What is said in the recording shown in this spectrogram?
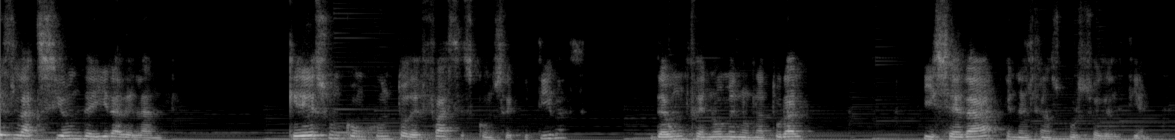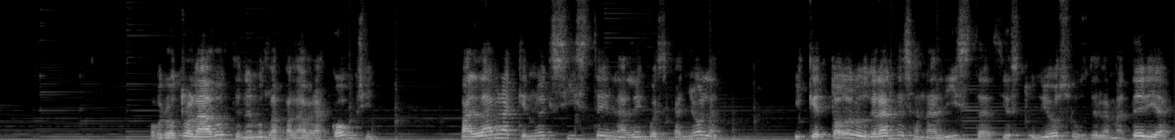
es la acción de ir adelante, que es un conjunto de fases consecutivas de un fenómeno natural y se da en el transcurso del tiempo. Por otro lado, tenemos la palabra coaching, palabra que no existe en la lengua española y que todos los grandes analistas y estudiosos de la materia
